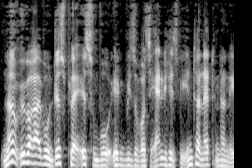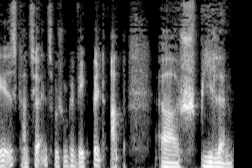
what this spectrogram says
ne, überall, wo ein Display ist und wo irgendwie sowas ähnliches wie Internet in der Nähe ist, kannst du ja inzwischen Bewegtbild abspielen.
